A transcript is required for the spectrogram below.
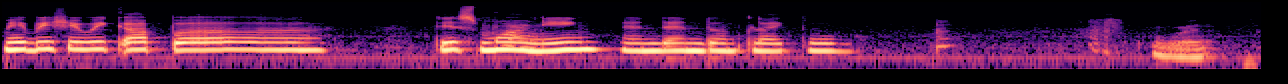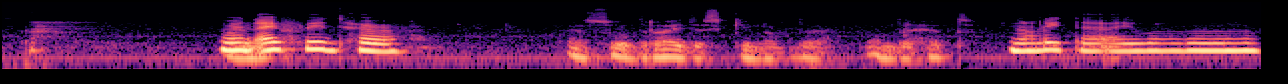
Maybe she wake up uh, this morning and then don't like to When when I feed her. and so dry the skin of the on the head. No, later I will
